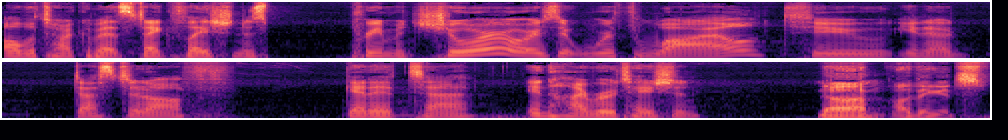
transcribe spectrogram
all the talk about stagflation is premature, or is it worthwhile to you know dust it off, get it uh, in high rotation? No, I think it's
